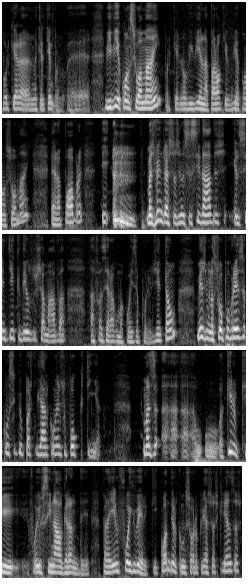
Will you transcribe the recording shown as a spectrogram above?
porque era naquele tempo é, vivia com a sua mãe, porque ele não vivia na paróquia, vivia com a sua mãe, era pobre, e, mas vendo essas necessidades, ele sentia que Deus o chamava a fazer alguma coisa por eles. Então, mesmo na sua pobreza, conseguiu partilhar com eles o pouco que tinha. Mas a, a, o, aquilo que foi o sinal grande para ele foi ver que quando ele começou a recolher essas crianças,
